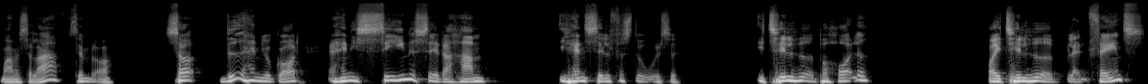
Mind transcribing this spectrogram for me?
Mohamed Salah for eksempel, og så ved han jo godt, at han i scene sætter ham i hans selvforståelse, i tilhøret på holdet, og i tilhøret blandt fans,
